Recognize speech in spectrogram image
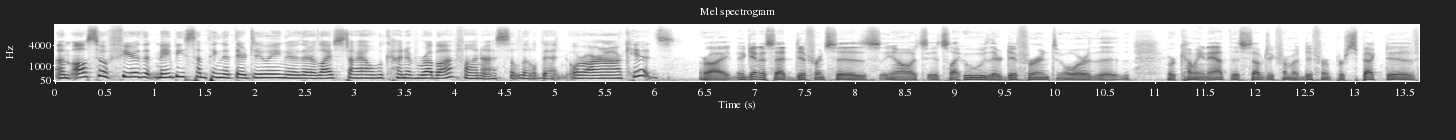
Um, also, fear that maybe something that they're doing or their lifestyle will kind of rub off on us a little bit or on our kids. Right. Again, it's that differences. You know, it's it's like, ooh, they're different, or the we're coming at this subject from a different perspective,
